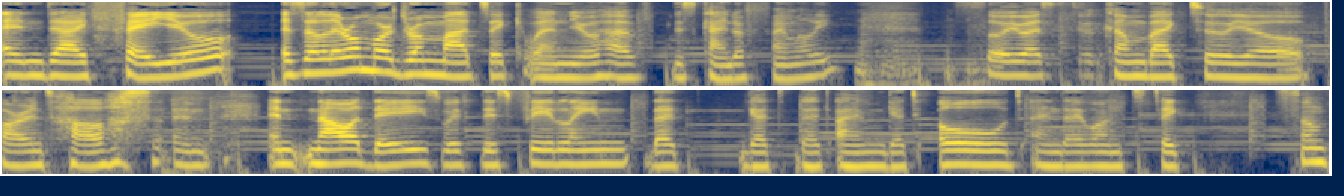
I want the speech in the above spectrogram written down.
and I fail. It's a little more dramatic when you have this kind of family. So you ask to come back to your parents' house, and and nowadays with this feeling that get that I'm getting old and I want to take some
